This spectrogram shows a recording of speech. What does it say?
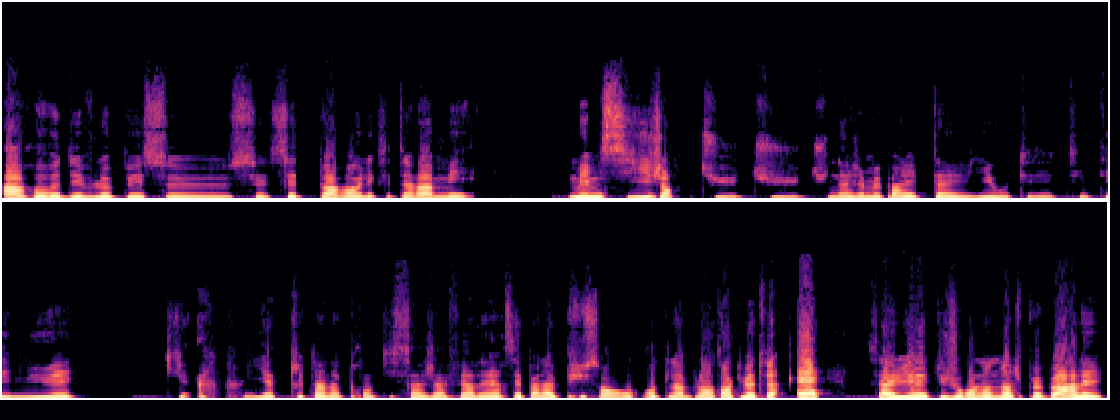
à redévelopper ce, ce- cette parole, etc. Mais même si, genre, tu, tu, tu n'as jamais parlé de ta vie ou t'es es, muet, il y a tout un apprentissage à faire derrière. C'est pas la puce en, en te l'implantant qui va te faire Hé, salut, du jour au lendemain, je peux parler.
